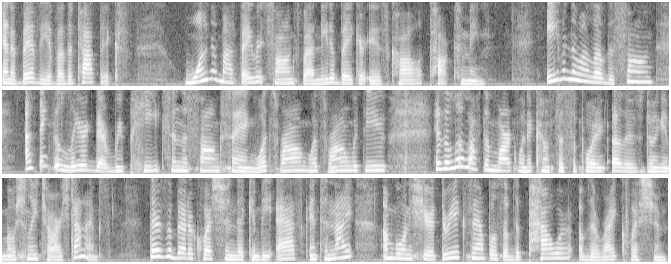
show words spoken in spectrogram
and a bevy of other topics. One of my favorite songs by Anita Baker is called Talk to Me. Even though I love the song, I think the lyric that repeats in the song saying, What's wrong? What's wrong with you? is a little off the mark when it comes to supporting others during emotionally charged times. There's a better question that can be asked, and tonight I'm going to share three examples of the power of the right question.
